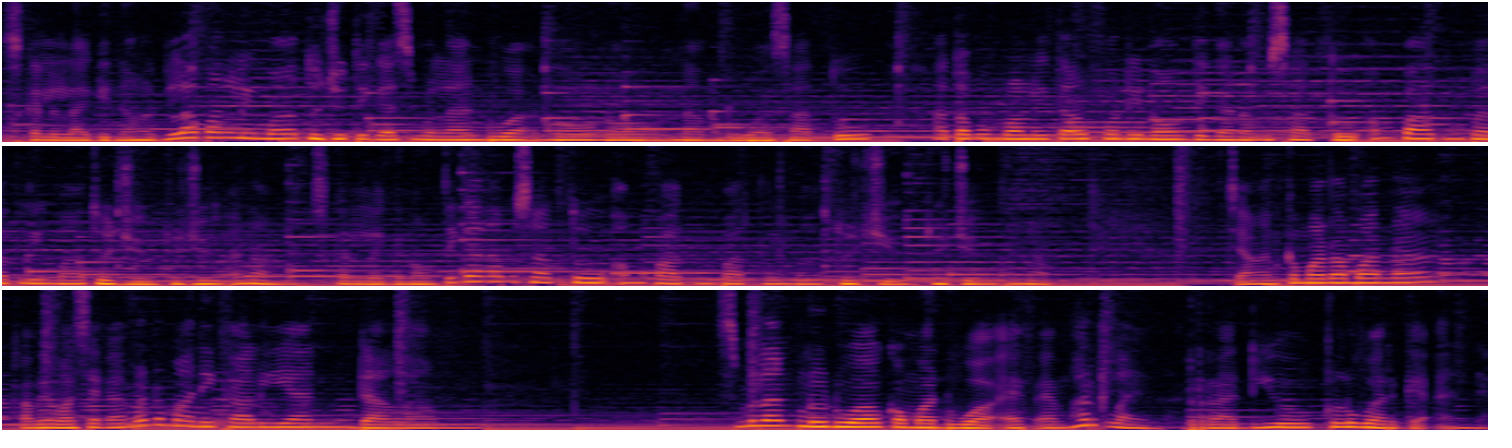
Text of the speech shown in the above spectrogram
Sekali lagi 085739200621 ataupun melalui telepon di 0361445776. Sekali lagi 0361445776. Jangan ke mana-mana, kami masih akan menemani kalian dalam 92,2 FM Heartline Radio Keluarga Anda.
